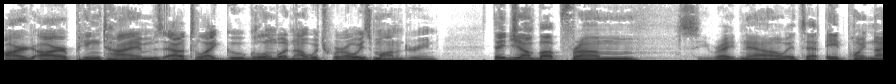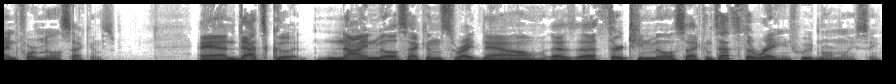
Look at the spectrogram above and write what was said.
our our ping times out to like Google and whatnot, which we're always monitoring, they jump up from let's see right now it's at 8.94 milliseconds, and that's good. Nine milliseconds right now. That's uh, 13 milliseconds. That's the range we would normally see.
